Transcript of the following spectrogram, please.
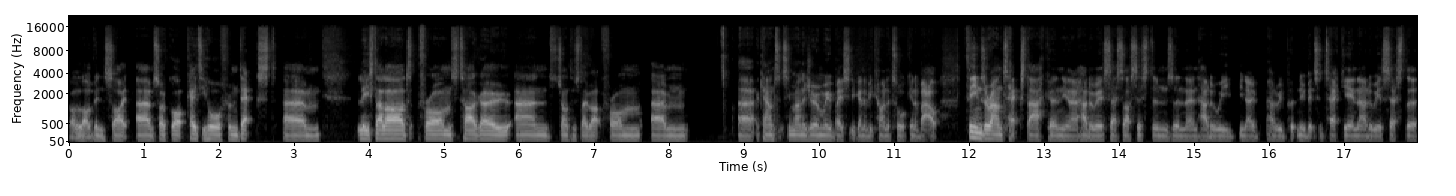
got a lot of insight. Um, so I've got Katie Hoare from Dext, um, Lee Stallard from Targo, and Jonathan Stobart from um, uh, accountancy manager, and we're basically going to be kind of talking about themes around tech stack and you know how do we assess our systems, and then how do we you know how do we put new bits of tech in, how do we assess the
